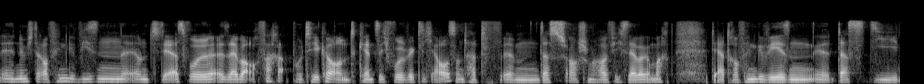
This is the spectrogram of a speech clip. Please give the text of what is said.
äh, nämlich darauf hingewiesen äh, und der ist wohl selber auch Fachapotheker und kennt sich wohl wirklich aus und hat ähm, das auch schon häufig selber gemacht. Der hat darauf hingewiesen, äh, dass die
